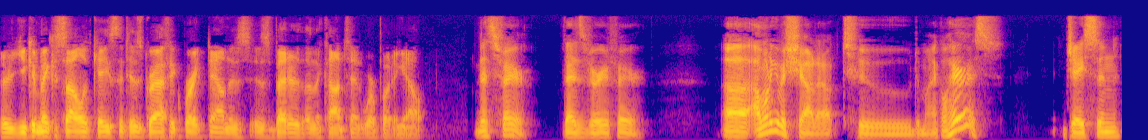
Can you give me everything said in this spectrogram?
you can make a solid case that his graphic breakdown is, is better than the content we're putting out. That's fair. That is very fair. Uh, I want to give a shout out to DeMichael Harris. Jason,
